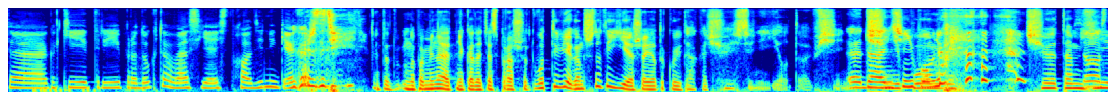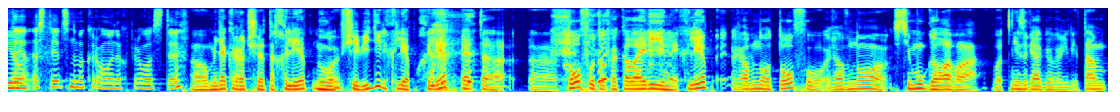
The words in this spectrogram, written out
э, какие три продукта у вас есть в холодильнике каждый день. Это напоминает мне, когда тебя спрашивают, вот ты веган, что ты ешь? А я такой, так, а что я сегодня ел-то вообще? Э, да, ничего не помню. Что я там ел? Остается на макаронах просто. А у меня, короче, это хлеб. Ну, вообще, видели хлеб? Хлеб — это э, тофу, только калорийный. Хлеб равно тофу, равно всему голова. Вот не зря говорили. Там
